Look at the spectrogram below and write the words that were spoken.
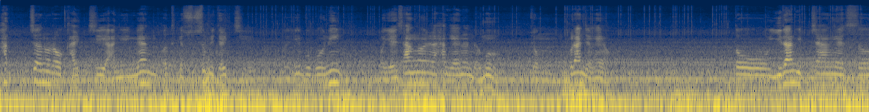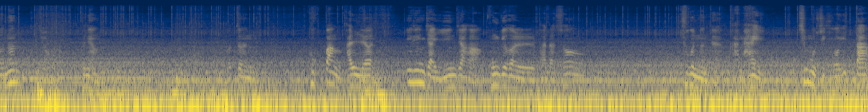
확전으로 갈지 아니면 어떻게 수습이 될지 뭐이 부분이 뭐 예상을 하기에는 너무 좀 불안정해요. 이란 입장에서는 그죠 그냥 어떤 국방 관련 1인자, 2인자가 공격을 받아서 죽었는데 가만히 침묵시키고 있다.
